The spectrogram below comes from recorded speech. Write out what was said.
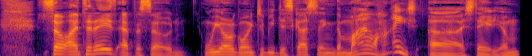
So on today's episode, we are going to be discussing the Mile High uh, Stadium,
